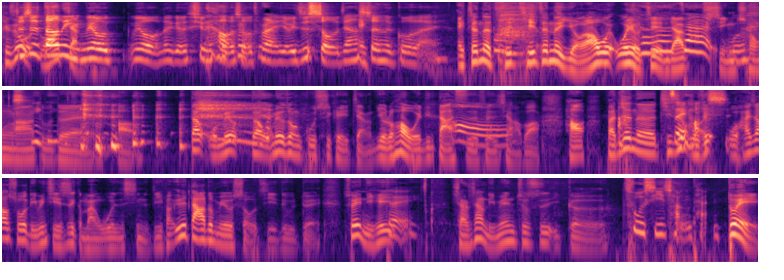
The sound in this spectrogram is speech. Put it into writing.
可是就是当你没有没有那个讯号的时候，突然有一只手这样伸了过来。哎，真的，其实其实真的有，然后我我有借人家行充啊，对不对？好。但我没有，对啊，我没有这种故事可以讲。有的话，我一定大肆的分享，好不好？好，反正呢，其实我觉得我还是要说，里面其实是一个蛮温馨的地方，因为大家都没有手机，对不对？所以你可以想象里面就是一个促膝长谈。对，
